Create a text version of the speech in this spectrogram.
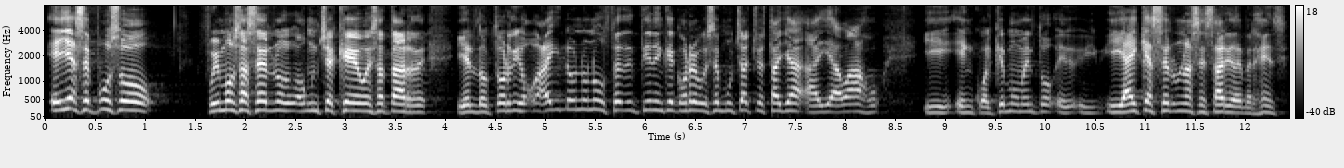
ella se puso, fuimos a hacernos un chequeo esa tarde y el doctor dijo, ay, no, no, no, ustedes tienen que correr porque ese muchacho está allá, ahí abajo y en cualquier momento, eh, y, y hay que hacer una cesárea de emergencia.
